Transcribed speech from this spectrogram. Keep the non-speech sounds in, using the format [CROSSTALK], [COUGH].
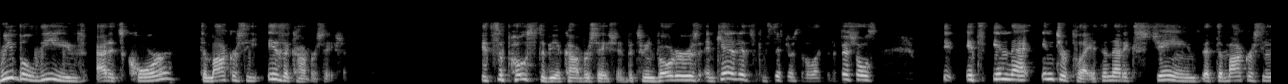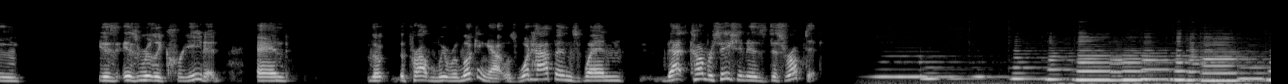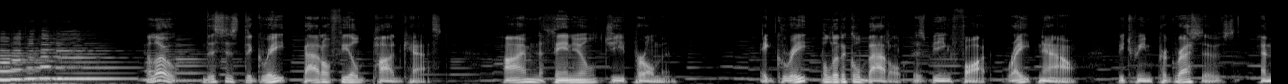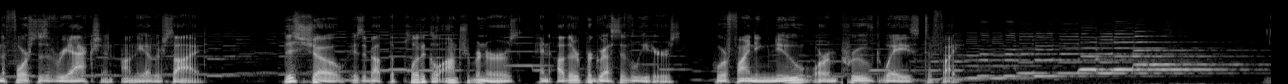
we believe at its core, democracy is a conversation. It's supposed to be a conversation between voters and candidates, constituents, and elected officials. It, it's in that interplay, it's in that exchange that democracy is is really created. And the the problem we were looking at was what happens when that conversation is disrupted. Hello, this is the Great Battlefield Podcast. I'm Nathaniel G. Pearlman. A great political battle is being fought right now between progressives and the forces of reaction on the other side. This show is about the political entrepreneurs and other progressive leaders who are finding new or improved ways to fight.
